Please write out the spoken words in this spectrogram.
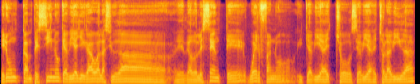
era un campesino que había llegado a la ciudad eh, de adolescente, huérfano, y que había hecho, se había hecho la vida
